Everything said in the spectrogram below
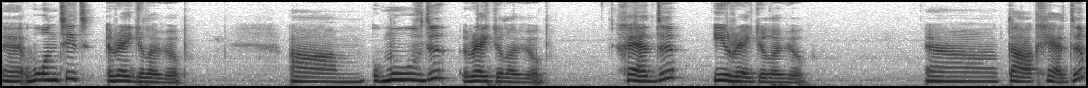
Е, wanted regular verb. Um, moved regular verb. Had irregular verb. Е, так, had.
